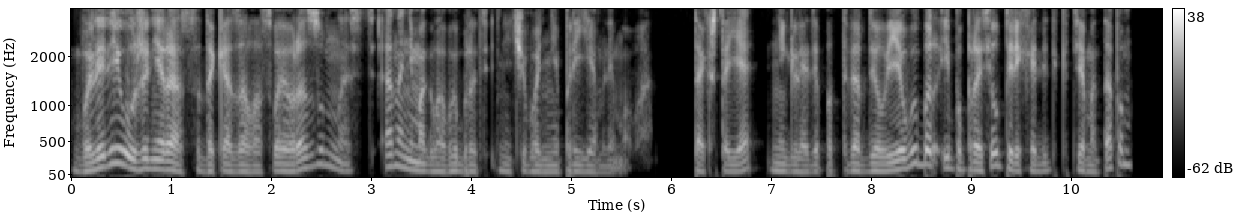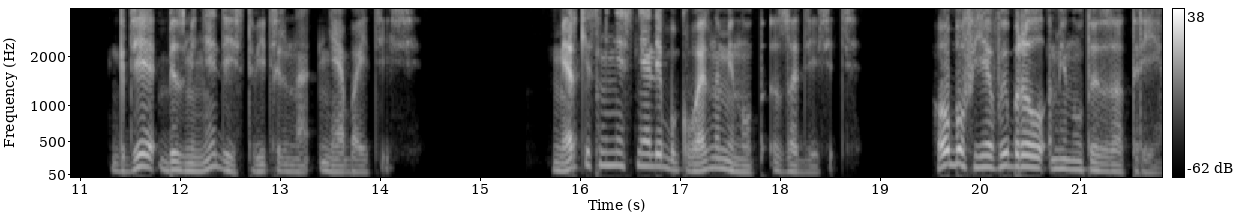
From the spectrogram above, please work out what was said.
Валерия уже не раз доказала свою разумность, она не могла выбрать ничего неприемлемого. Так что я, не глядя, подтвердил ее выбор и попросил переходить к тем этапам, где без меня действительно не обойтись. Мерки с меня сняли буквально минут за десять. Обувь я выбрал минуты за три.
